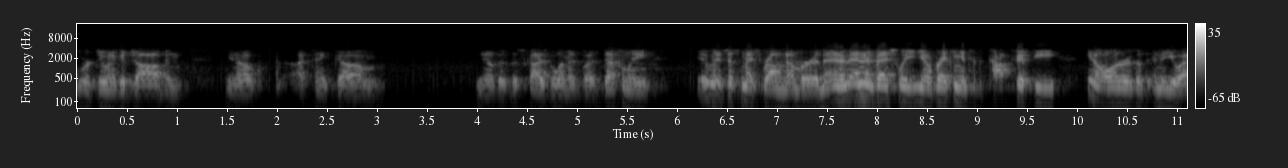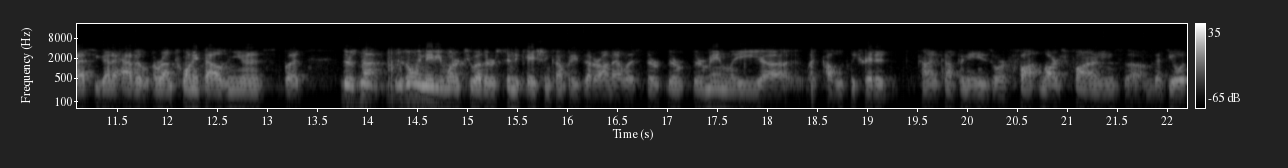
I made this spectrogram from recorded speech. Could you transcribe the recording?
we're doing a good job, and you know, I think um, you know the, the sky's the limit. But definitely, it, it's just a nice round number, and then and eventually, you know, breaking into the top fifty, you know, owners of, in the U.S. You got to have it around twenty thousand units, but. There's not. There's only maybe one or two other syndication companies that are on that list. They're they're, they're mainly uh, like publicly traded kind of companies or large funds um, that deal with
